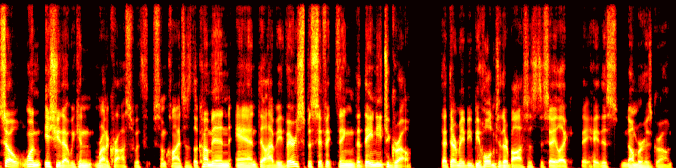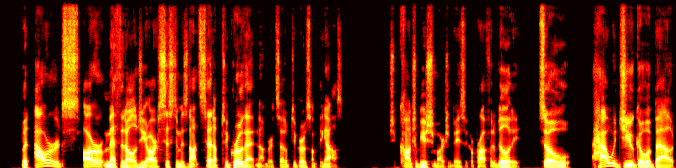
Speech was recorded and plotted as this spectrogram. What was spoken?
So one issue that we can run across with some clients is they'll come in and they'll have a very specific thing that they need to grow that they're maybe beholden to their bosses to say like, hey, this number has grown. But our, our methodology, our system is not set up to grow that number. It's set up to grow something else, contribution margin, basic or profitability. So how would you go about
